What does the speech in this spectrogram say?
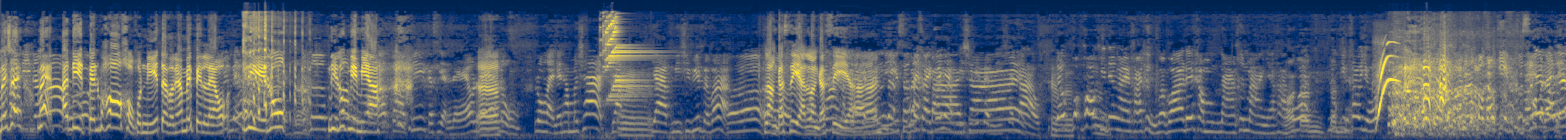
ไม่ใช่ไม่อดีตเป็นพ่อของคนนี้ แต่ตอนนี้ไม่เป็นแล้วหนีลูกก็คือหนีลูกหนีเมียก็ที่ เกษียณแล้วเอแล้วอลงลงไหลในธรรมชาติ อยากเออ อยากมีชีวิตแบบว่าเออ หลังเกษียณหลังเกษียณแบบนี้ซึ่งใครๆก็อยากมีชีวิตแบบนี้ใช่เปล่าแล้วพ่อพ่อคิดยังไงคะ ถึงแบบว่าได้ทำนาขึ้นมาอย่างเงี้ยค่ะ อ๋อเพราะว่าตอนตลูอน กกินข้าวเยอะบอกเบาเก่งคือซื้อมาได้แล้ว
